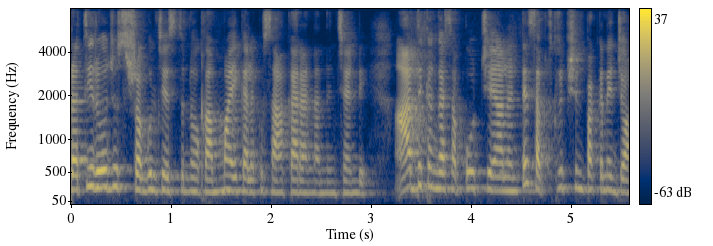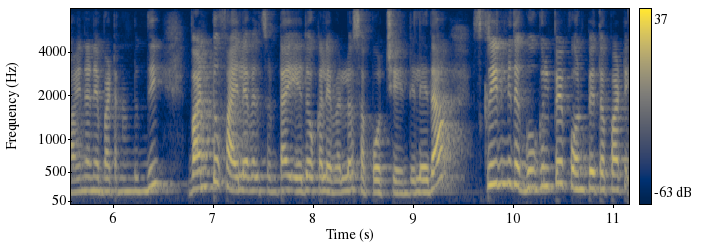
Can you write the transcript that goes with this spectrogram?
ప్రతిరోజు స్ట్రగుల్ చేస్తున్న ఒక అమ్మాయి కలకు సహకారాన్ని అందించండి. ఆర్థికంగా సపోర్ట్ చేయాలంటే సబ్స్క్రిప్షన్ పక్కనే జాయిన్ అనే బటన్ ఉంటుంది. వన్ టు ఫైవ్ లెవెల్స్ ఉంటాయి. ఏదో ఒక లెవెల్లో సపోర్ట్ చేయండి. లేదా స్క్రీన్ మీద గూగుల్ పే ఫోన్పేతో పాటు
